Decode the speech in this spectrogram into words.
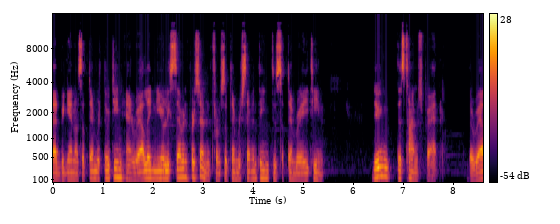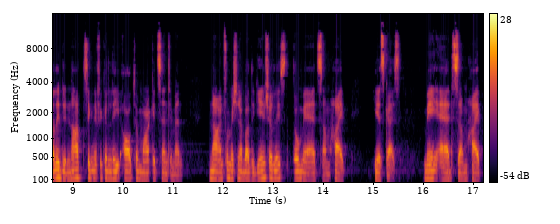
that began on September 13 and rallied nearly 7% from September 17 to September 18. During this time span, the rally did not significantly alter market sentiment. Now, information about the game show list, though, may add some hype. Yes, guys, may add some hype.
